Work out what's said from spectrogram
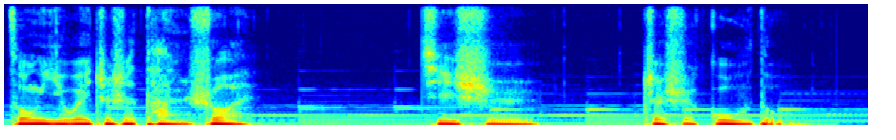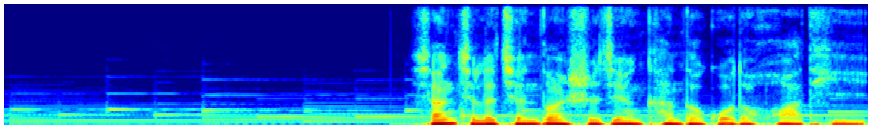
总以为这是坦率，其实这是孤独。想起了前段时间看到过的话题，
